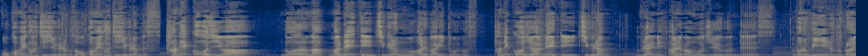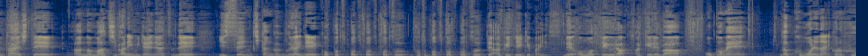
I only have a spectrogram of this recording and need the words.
お米が 80g そうお米が 80g です。種麹はどうだろうな。まあ、0.1g もあればいいと思います。種麹は 0.1g ぐらいね、あればもう十分です。このビニール袋に対して、あの、待ち針みたいなやつで、1センチ間隔ぐらいで、こう、ポツポツポツポツ、ポツポツポツポツって開けていけばいいです。で、表裏開ければ、お米がこぼれない。この粉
